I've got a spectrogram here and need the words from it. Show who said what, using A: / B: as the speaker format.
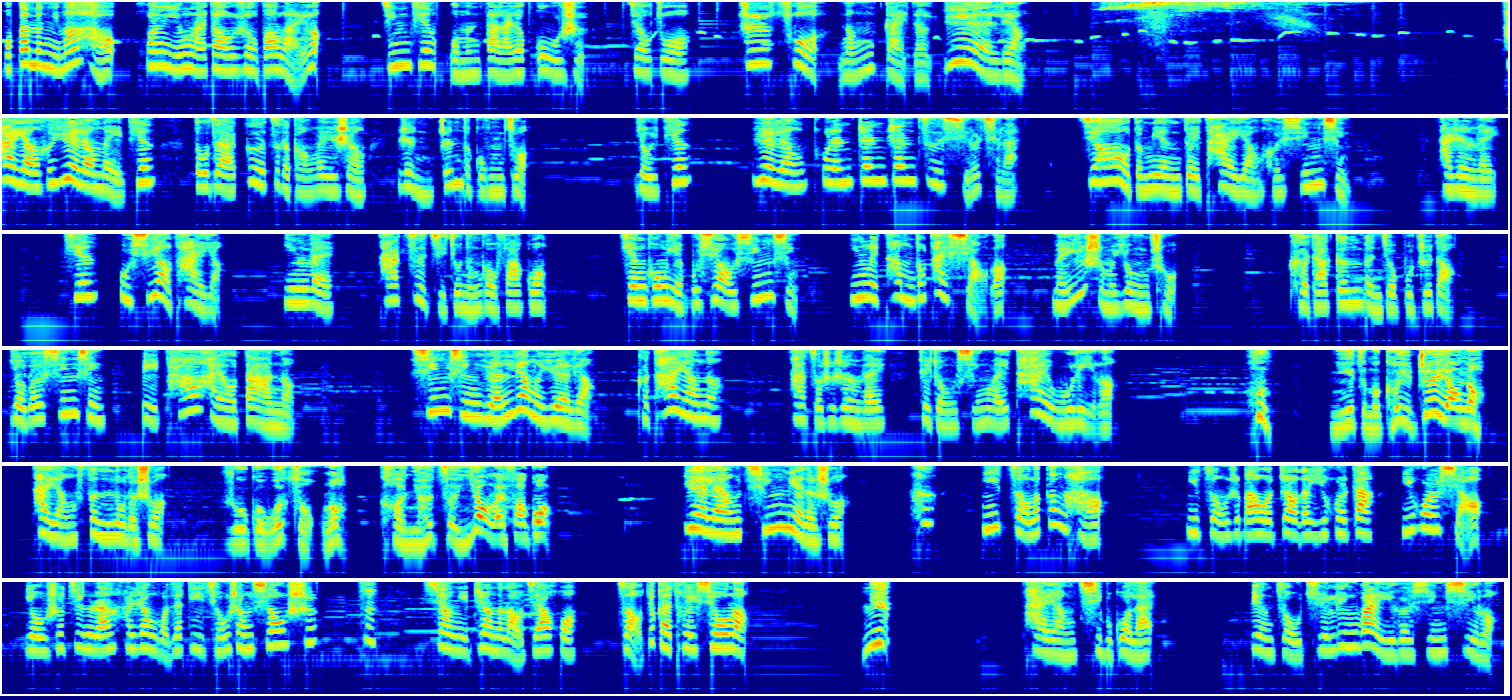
A: 伙伴们，你们好，欢迎来到肉包来了。今天我们带来的故事叫做《知错能改的月亮》。太阳和月亮每天都在各自的岗位上认真的工作。有一天，月亮突然沾沾自喜了起来，骄傲的面对太阳和星星。他认为，天不需要太阳，因为它自己就能够发光；天空也不需要星星，因为它们都太小了，没什么用处。可他根本就不知道，有的星星比他还要大呢。星星原谅了月亮，可太阳呢？他则是认为这种行为太无理了。
B: 哼！你怎么可以这样呢？
A: 太阳愤怒地说：“
B: 如果我走了，看你还怎样来发光。”
A: 月亮轻蔑地说：“哼，你走了更好。你总是把我照得一会儿大一会儿小，有时竟然还让我在地球上消失。哼，像你这样的老家伙，早就该退休了。”
B: 你，
A: 太阳气不过来。便走去另外一个星系了。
